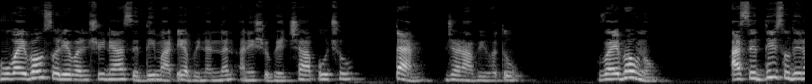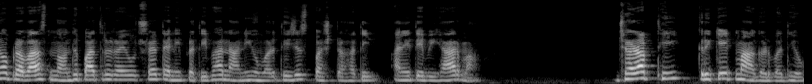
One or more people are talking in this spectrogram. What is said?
હું વૈભવ સૂર્યવંશીને આ સિદ્ધિ માટે અભિનંદન અને શુભેચ્છા આપું છું, તેમ જણાવ્યું હતું. વૈભવનો, આ સિદ્ધિ સુધીનો પ્રવાસ નોંધપાત્ર રહ્યો છે તેની પ્રતિભા નાની ઉંમરથી જ સ્પષ્ટ હતી અને તે બિહારમાં ઝડપથી ક્રિકેટમાં આગળ વધ્યો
